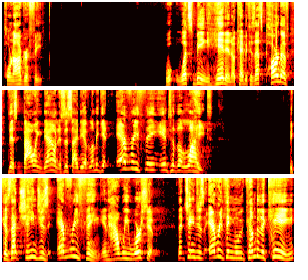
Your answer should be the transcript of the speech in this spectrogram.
Pornography? What's being hidden, okay? Because that's part of this bowing down, is this idea of let me get everything into the light. Because that changes everything in how we worship. That changes everything when we come to the king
